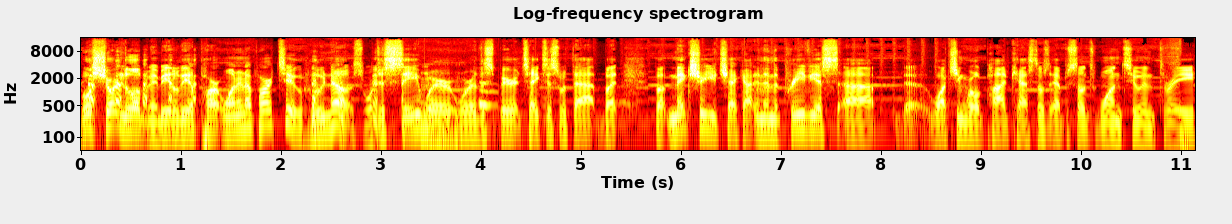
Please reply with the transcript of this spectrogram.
we'll shorten it a little bit. Maybe it'll be a part one and a part two. Who knows? We'll just see where where the spirit takes us with that. But but make sure you check out and then the previous uh, the Watching World podcast, those episodes one, two, and three.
